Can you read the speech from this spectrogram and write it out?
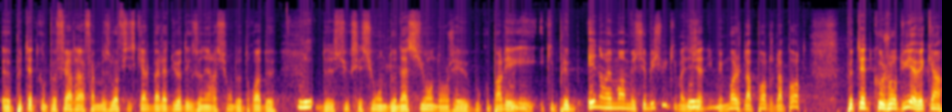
Peut-être qu'on peut faire la fameuse loi fiscale baladure d'exonération de droits de, Oui. de succession ou de donation dont j'ai beaucoup parlé Oui. et, et qui plaît énormément à monsieur Béchu, qui m'a Oui. déjà dit mais moi je la porte, je la porte. Peut-être qu'aujourd'hui, avec un,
